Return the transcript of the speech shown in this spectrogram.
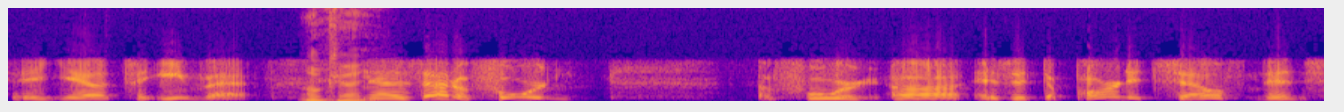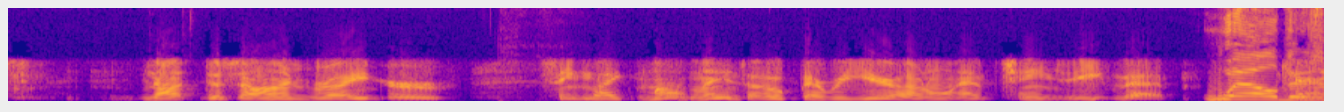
Said, "Yeah, it's an EVAP." Okay. Now, is that a Ford? A Ford? Uh, is it the part itself that's not designed right, or seem like my lands? I hope every year I don't have to change the EVAP. Well, there's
